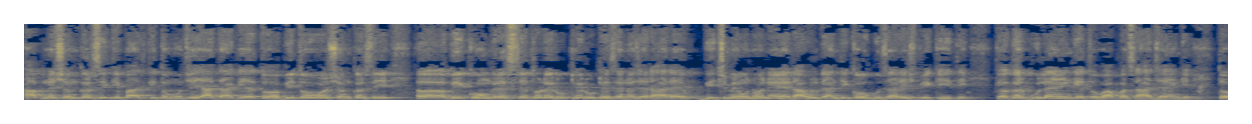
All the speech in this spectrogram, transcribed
आपने शंकर सिंह की बात की तो मुझे याद आ गया। तो अभी तो शंकर सिंह अभी कांग्रेस से थोड़े रूठे रूठे से नज़र आ रहे हैं। बीच में उन्होंने राहुल गांधी को गुजारिश भी की थी कि अगर बुलाएँगे तो वापस आ जाएँगे। तो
